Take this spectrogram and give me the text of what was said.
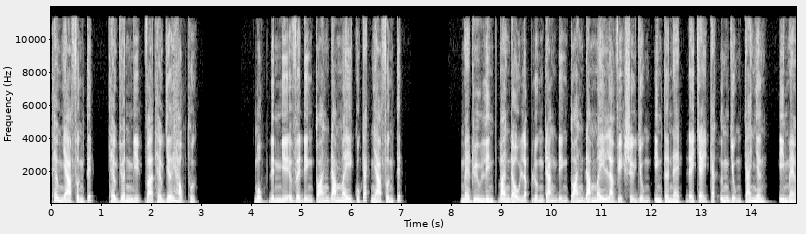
theo nhà phân tích, theo doanh nghiệp và theo giới học thuật. Một định nghĩa về điện toán đám mây của các nhà phân tích. Merrill Lynch ban đầu lập luận rằng điện toán đám mây là việc sử dụng Internet để chạy các ứng dụng cá nhân, email,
